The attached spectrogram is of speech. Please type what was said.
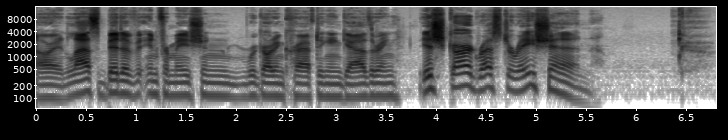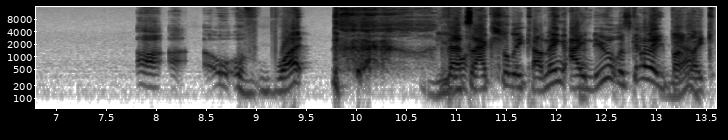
All right, last bit of information regarding crafting and gathering. Ishgard restoration. Uh, uh, oh, what? That's actually coming. I knew it was coming, but Yeah. like,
